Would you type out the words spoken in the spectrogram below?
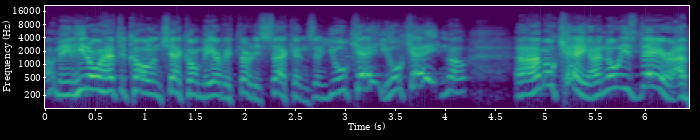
I mean, he don't have to call and check on me every 30 seconds. And you okay? You okay? No, uh, I'm okay. I know he's there. I've,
